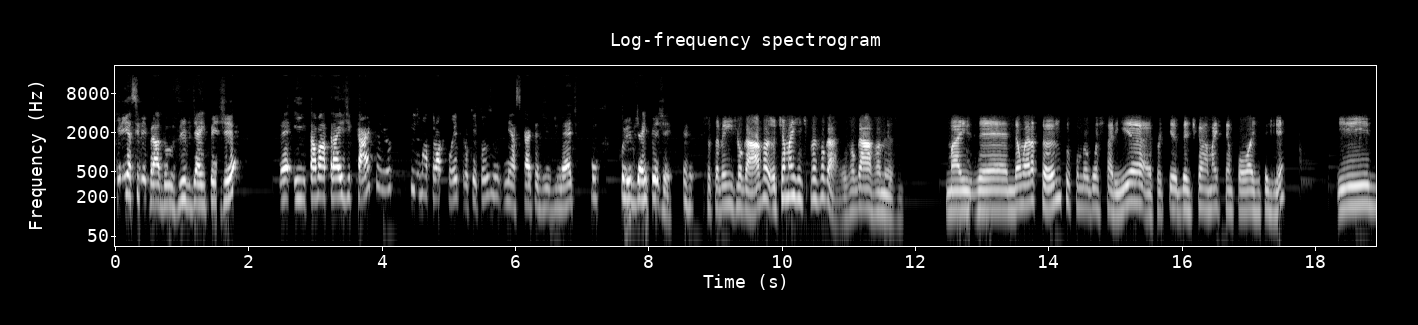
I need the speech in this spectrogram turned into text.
queria se livrar dos livros de RPG né, e tava atrás de carta e eu fiz uma troca com ele, troquei todas as minhas cartas de, de Magic com, com o livro de RPG. Eu também jogava, eu tinha mais gente pra jogar, eu jogava mesmo. Mas é, não era tanto como eu gostaria, é porque eu dedicava mais tempo ao RPG. E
